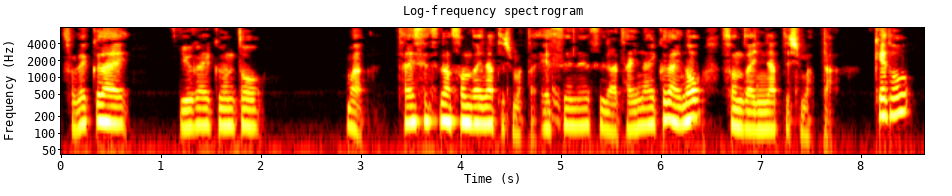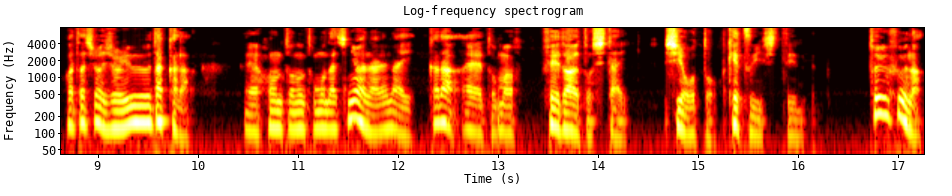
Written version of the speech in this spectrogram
それくらい、ゆうがいくんと、まあ、大切な存在になってしまった。SNS が足りないくらいの存在になってしまった。けど、私は女優だから、えー本当の友達にはなれないから、えっ、と、まあ、フェードアウトしたい、しようと決意している。というふうな、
